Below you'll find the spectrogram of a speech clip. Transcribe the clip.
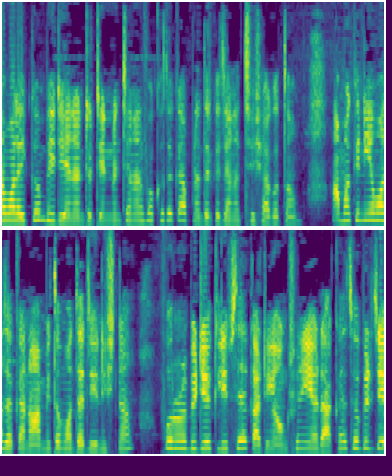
আসসালামু আলাইকুম বিডিএন এন্টারটেইনমেন্ট চ্যানেল পক্ষ থেকে আপনাদেরকে জানাচ্ছি স্বাগতম। আমাকে নিয়ে মজা কেন? আমি তো মজার জিনিস না। পুরনো ভিডিও ক্লিপসের কাটিং অংশ নিয়ে ঢাকায় ছবির যে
